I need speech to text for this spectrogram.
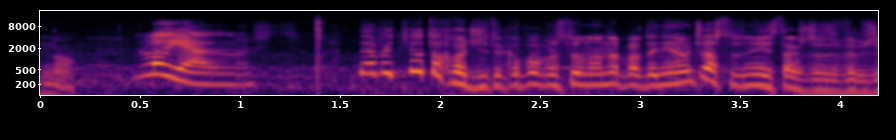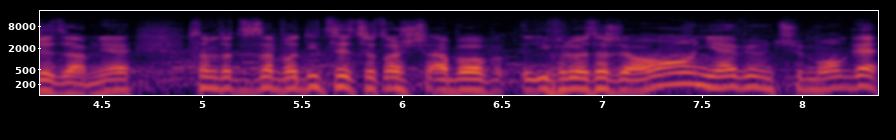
no. Lojalność. Nawet nie o to chodzi, tylko po prostu no naprawdę nie mam czasu. To nie jest tak, że wybrzydzam, nie? Są tacy zawodnicy, co coś, albo influencerzy, o nie wiem, czy mogę,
